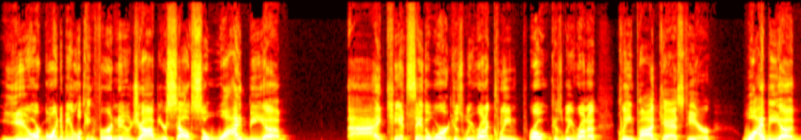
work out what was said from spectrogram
you are going to be looking for a new job yourself. So why be a I can't say the word because we run a clean pro because we run a clean podcast here. Why be a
